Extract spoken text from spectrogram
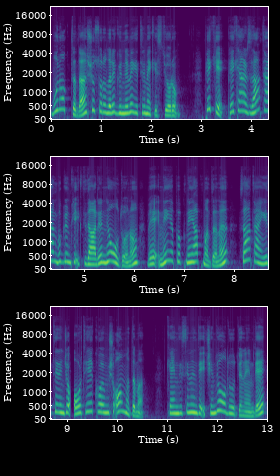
Bu noktada şu soruları gündeme getirmek istiyorum. Peki Peker zaten bugünkü iktidarın ne olduğunu ve ne yapıp ne yapmadığını zaten yeterince ortaya koymuş olmadı mı? Kendisinin de içinde olduğu dönemde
